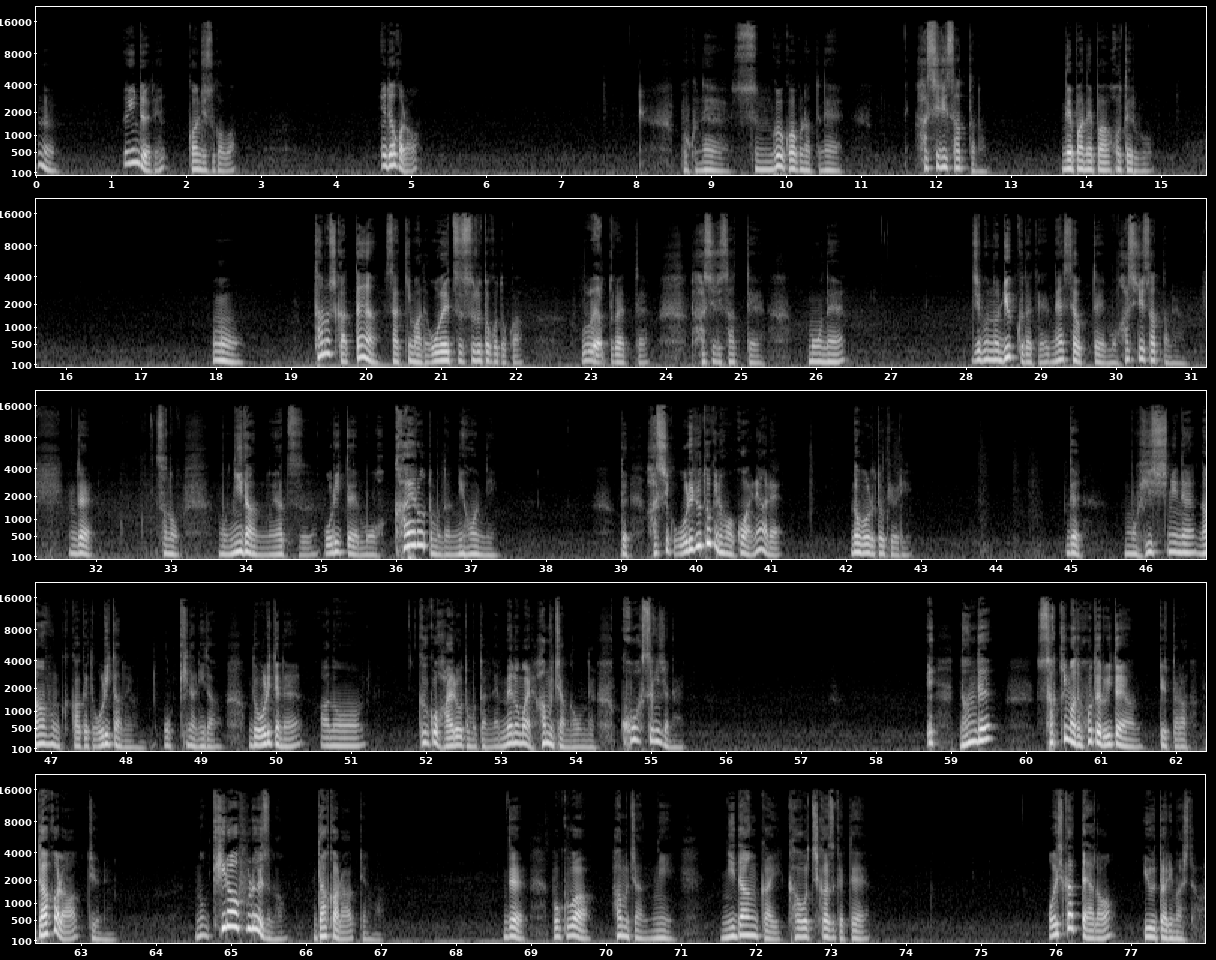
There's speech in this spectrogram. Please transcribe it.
うん。インドやでガンジス川。えだから？僕ねすんごい怖くなってね走り去ったの。ネパネパホテルを。うん。楽しかったやんさっきまで。おえつするとことか。うわとかやって。走り去って。もうね自分のリュックだけね背負ってもう走り去ったのよ。でそのもう2段のやつ降りてもう帰ろうと思ったの日本に。ではしご降りる時の方が怖いねあれ。登る時より。でもう必死にね何分かかけて降りたのよ大きな2段。で降りてねあのー空港入ろうと思ったらね目の前にハムちゃんがおんのよ。怖すぎじゃない？えなんで？さっきまでホテルいたやんって言ったら「だから?」って言うね。んのキラーフレーズなん？だから？っていうのはで僕はハムちゃんに2段階顔近づけて「美味しかったやろ?」言うたりましたわ。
